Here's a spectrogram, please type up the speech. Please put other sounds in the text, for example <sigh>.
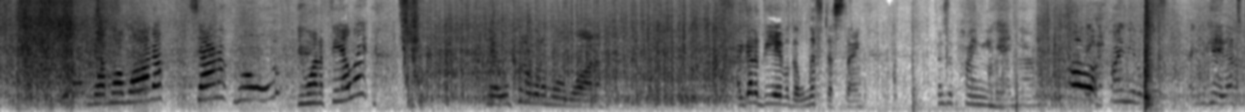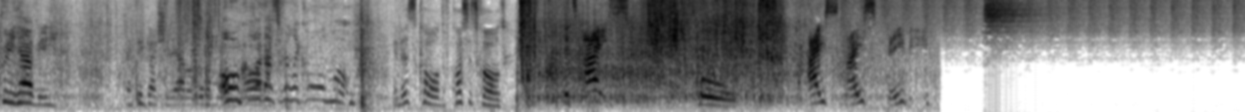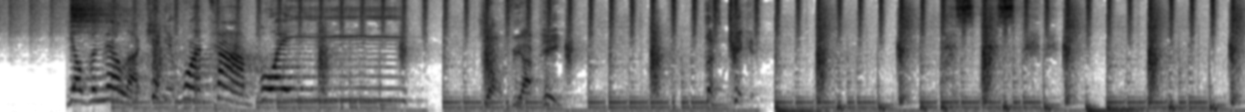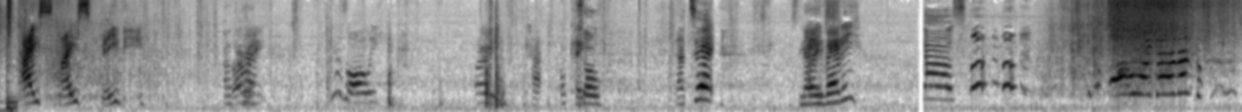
You want more water, Sarah? No. You want to feel it? Yeah, we'll put a little more water. I gotta be able to lift this thing. There's a pine needle in there. Oh, pine needle okay, that's pretty heavy. I think I should add a little more Oh water. god, that's really cold, Mom. It is cold. Of course it's cold. It's ice. Cold. Ice, ice, baby. Yo, Vanilla, kick it one time, boy. Yo, VIP. Let's kick it. Ice, ice, baby. Ice, ice, baby. Okay. All right. Here's Ollie. All right. Cat. Okay. So that's it. Now you ready? Yes. oh my god, that's cold.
